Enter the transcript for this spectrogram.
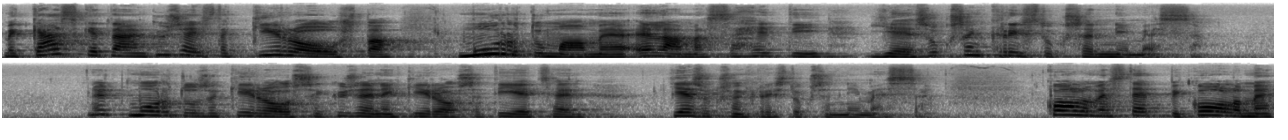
Me käsketään kyseistä kirousta murtumaan meidän elämässä heti Jeesuksen Kristuksen nimessä. Nyt murtuu se kirous, se kyseinen kirous, sä tiedät sen Jeesuksen Kristuksen nimessä. Kolme, steppi kolme.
